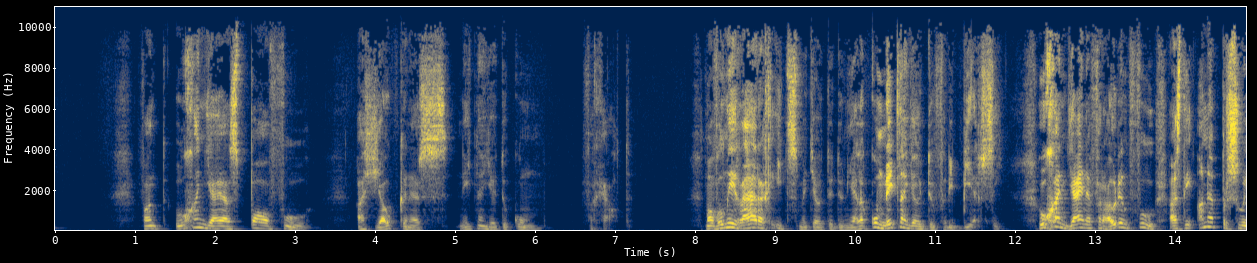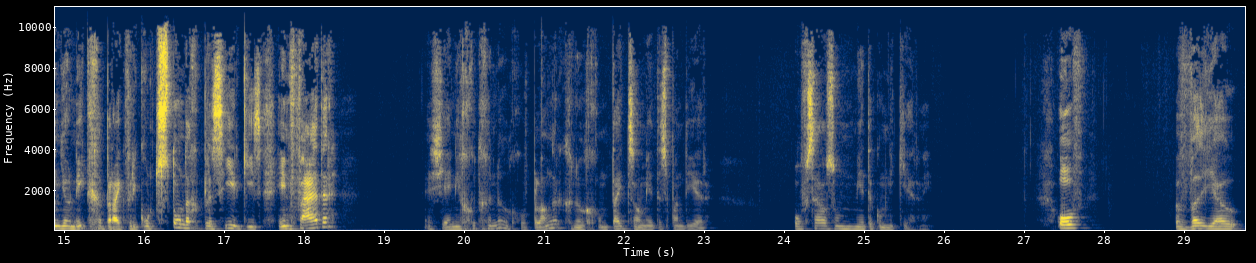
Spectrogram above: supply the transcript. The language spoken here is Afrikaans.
Want hoe gaan jy as pa voel as jou kinders net na jou toe kom vir geld? Maar wil nie regtig iets met jou te doen nie. Hulle kom net na jou toe vir die beursie. Hoe gaan jy in 'n verhouding voel as die ander persoon jou net gebruik vir die kortstondige plesiertjies en verder is jy nie goed genoeg of belangrik genoeg om tyd saam mee te spandeer of selfs om mee te kommunikeer nie. Of wil jou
